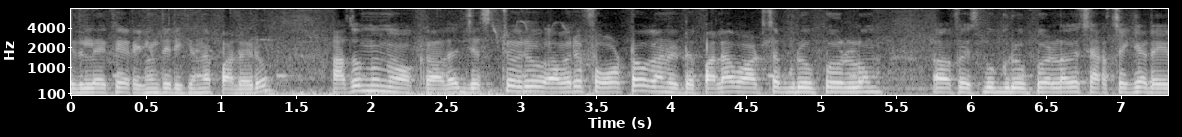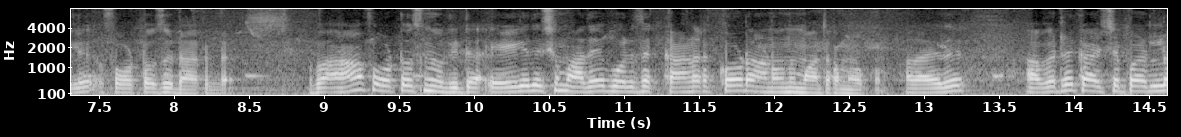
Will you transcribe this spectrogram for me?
ഇതിലേക്ക് ഇറങ്ങിത്തിരിക്കുന്ന പലരും അതൊന്നും നോക്കാതെ ജസ്റ്റ് ഒരു അവർ ഫോട്ടോ കണ്ടിട്ട് പല വാട്സപ്പ് ഗ്രൂപ്പുകളിലും ഫേസ്ബുക്ക് ഗ്രൂപ്പുകളിലൊക്കെ ചർച്ചയ്ക്കിടയിൽ ഫോട്ടോസ് ഇടാറുണ്ട്. അപ്പോൾ ആ ഫോട്ടോസ് നോക്കിയിട്ട് ഏകദേശം അതേപോലത്തെ കളർ കോഡാണോ എന്ന് മാത്രം നോക്കും. അതായത് അവരുടെ കാഴ്ചപ്പാടിൽ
